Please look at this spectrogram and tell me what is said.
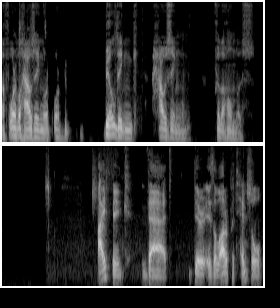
affordable housing, or or b- building housing for the homeless? I think that there is a lot of potential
